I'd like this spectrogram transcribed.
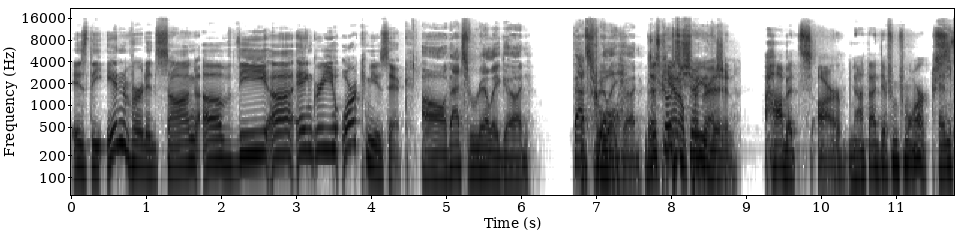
is the inverted song of the uh, angry orc music. Oh, that's really good. That's, That's cool. really good. The Just goes to piano show you that- progression. hobbits are not that different from orcs. and Think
